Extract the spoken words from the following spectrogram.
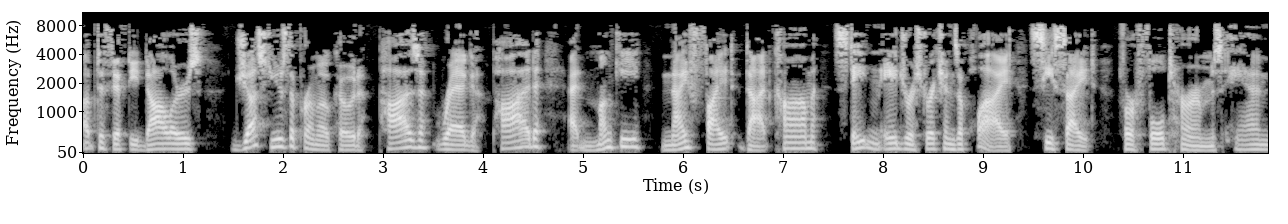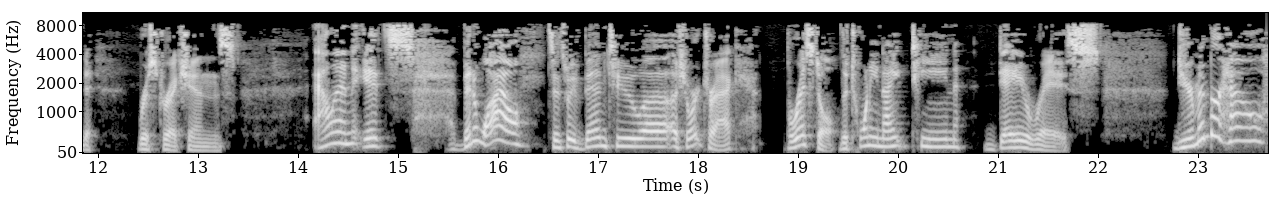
up to $50. Just use the promo code POSREGPOD at monkeyknifefight.com. State and age restrictions apply. See site for full terms and restrictions. Alan, it's been a while since we've been to uh, a short track. Bristol, the 2019 day race. Do you remember how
